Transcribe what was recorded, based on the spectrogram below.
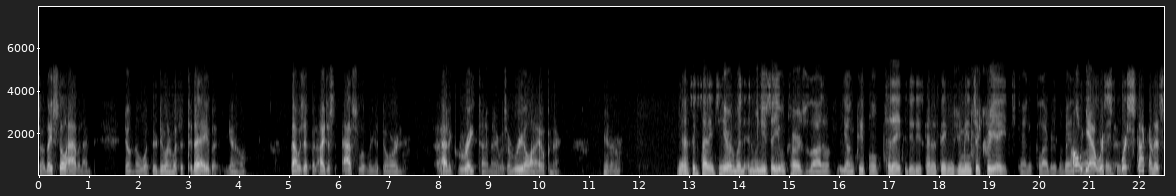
So they still have it. I don't know what they're doing with it today, but you know, that was it. But I just absolutely adored I had a great time there. It was a real eye opener. You know. Yeah, it's exciting to hear. And when and when you say you encourage a lot of young people today to do these kind of things, you mean to create kind of collaborative events? Oh yeah, we're spaces? we're stuck in this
